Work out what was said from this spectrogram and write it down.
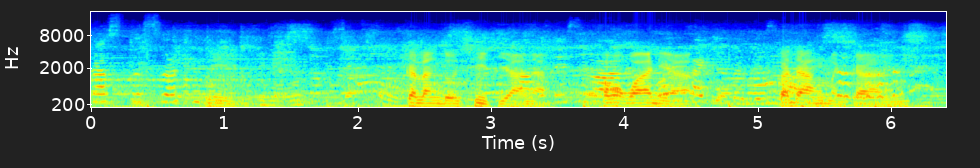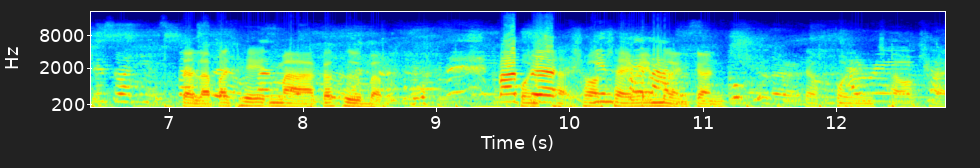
Just นี่กำลังโดนฉีดยานะ เขาบอกว่าอันเนี้ยก็ดังเหมือนกัน แต่ละประเทศมาก็คือแบบคนชอบใช้ไม่เหมือนกัน แต่คนชอบใช้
